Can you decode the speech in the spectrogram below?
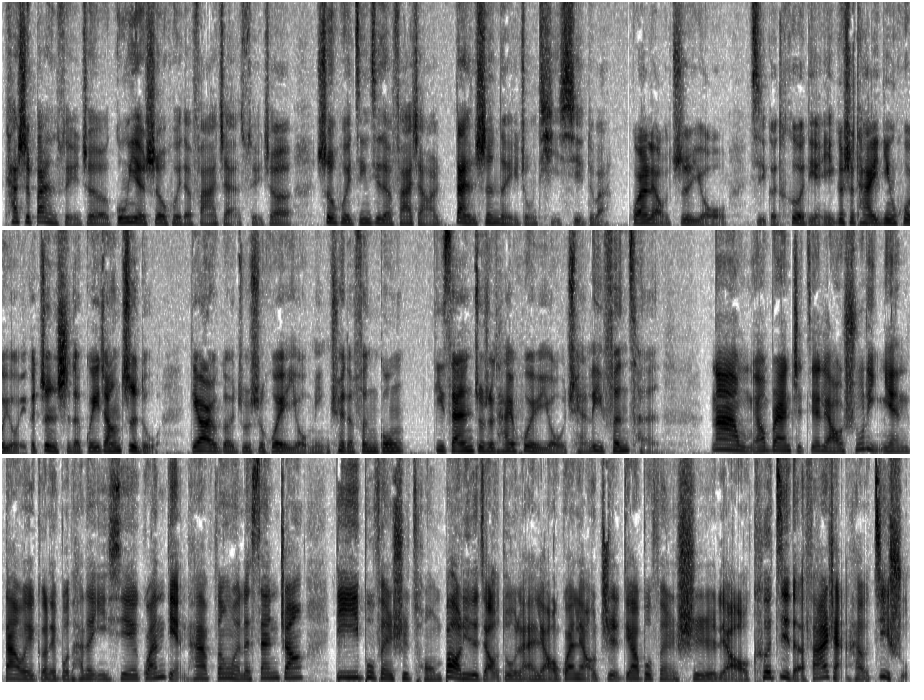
它是伴随着工业社会的发展，随着社会经济的发展而诞生的一种体系，对吧？官僚制有几个特点，一个是它一定会有一个正式的规章制度，第二个就是会有明确的分工，第三就是它会有权力分层。那我们要不然直接聊书里面大卫·格雷伯他的一些观点，它分为了三章。第一部分是从暴力的角度来聊官僚制，第二部分是聊科技的发展还有技术，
